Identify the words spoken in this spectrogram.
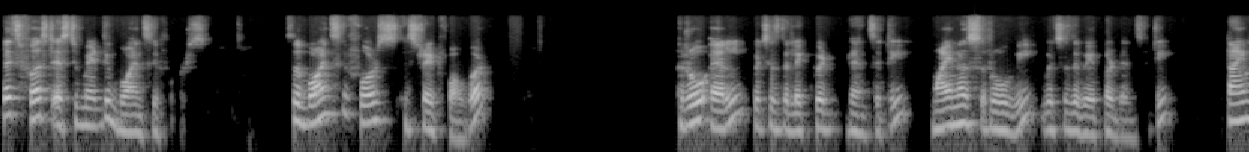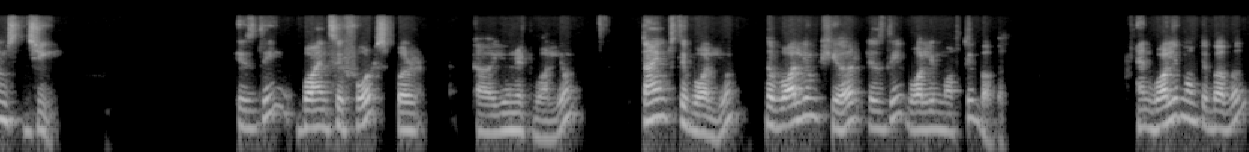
Let's first estimate the buoyancy force. So the buoyancy force is straightforward. Rho L, which is the liquid density, minus rho V, which is the vapor density, times G is the buoyancy force per uh, unit volume times the volume the volume here is the volume of the bubble. And volume of the bubble,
